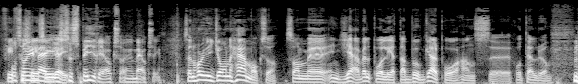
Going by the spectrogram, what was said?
50 Och så är ju med i. Suspiria också, är med också. Sen har du ju John Hamm också, som eh, en jävel på att leta buggar på hans eh, hotellrum.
